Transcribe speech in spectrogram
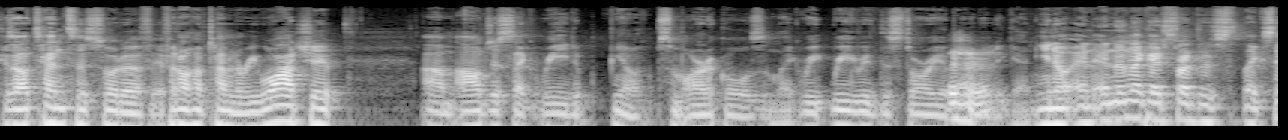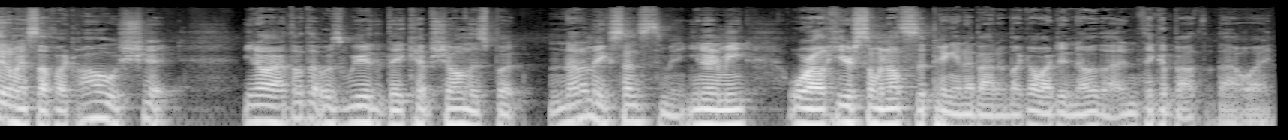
because I'll tend to sort of if I don't have time to rewatch it. Um, I'll just like read, you know, some articles and like re- reread the story about it again, you know, and, and then like I start to like say to myself like, oh shit, you know, I thought that was weird that they kept showing this, but none of it makes sense to me. You know what I mean? Or I'll hear someone else's opinion about it, like, oh, I didn't know that. I didn't think about it that way.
